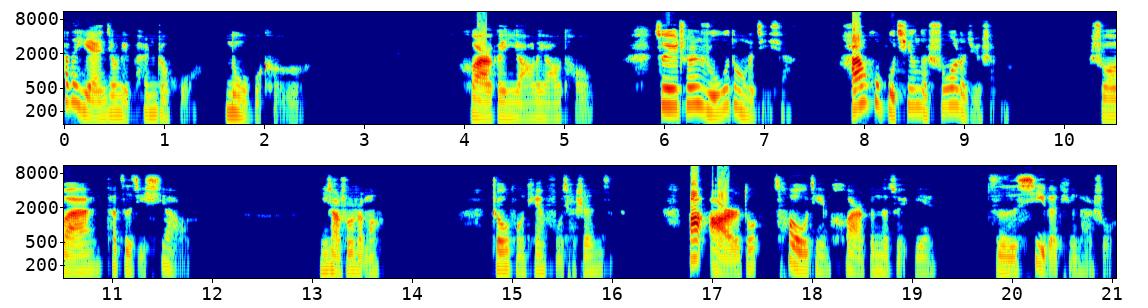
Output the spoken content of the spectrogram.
他的眼睛里喷着火，怒不可遏。赫尔根摇了摇头，嘴唇蠕动了几下。含糊不清的说了句什么，说完他自己笑了。你想说什么？周凤天俯下身子，把耳朵凑近赫尔根的嘴边，仔细的听他说。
